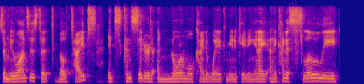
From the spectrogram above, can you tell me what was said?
some nuances to, to both types it's considered a normal kind of way of communicating. And i and i kind of slowly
